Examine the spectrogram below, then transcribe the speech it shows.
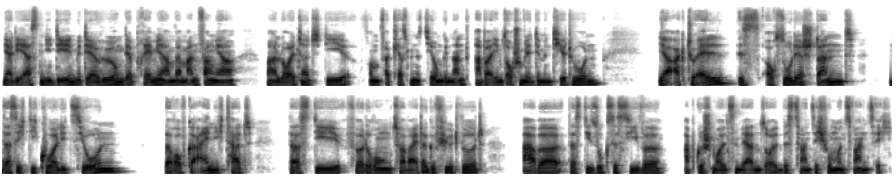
Ja, die ersten Ideen mit der Erhöhung der Prämie haben wir am Anfang ja mal erläutert, die vom Verkehrsministerium genannt, aber eben auch schon wieder dementiert wurden. Ja, aktuell ist auch so der Stand, dass sich die Koalition darauf geeinigt hat, dass die Förderung zwar weitergeführt wird, aber dass die sukzessive abgeschmolzen werden soll bis 2025.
